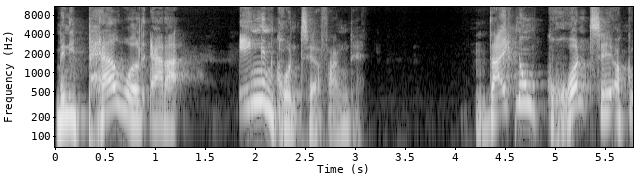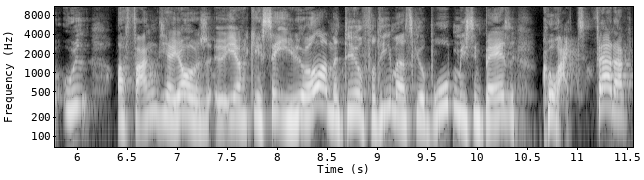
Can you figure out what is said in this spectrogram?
Men i Palworld er der ingen grund til at fange det. Der er ikke nogen grund til at gå ud og fange de her jo, øh, Jeg kan se, i Åh, men det er jo fordi, man skal jo bruge dem i sin base. Korrekt. Fair nok.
